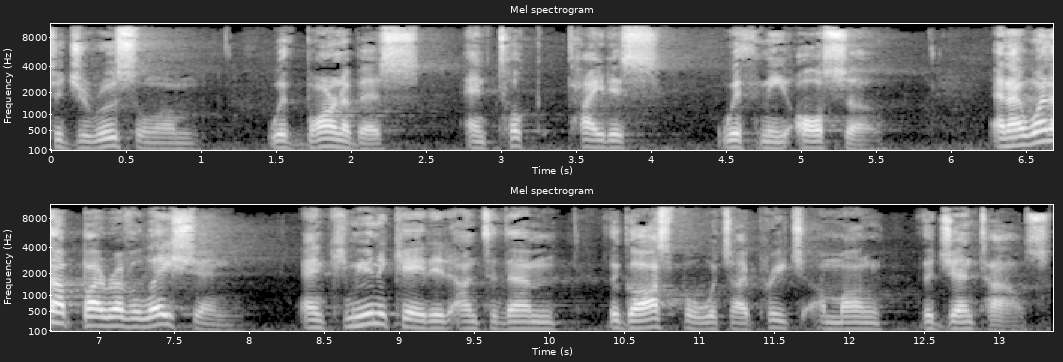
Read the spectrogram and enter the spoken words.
to Jerusalem with Barnabas and took Titus with me also. And I went up by revelation and communicated unto them the gospel which I preach among the Gentiles,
